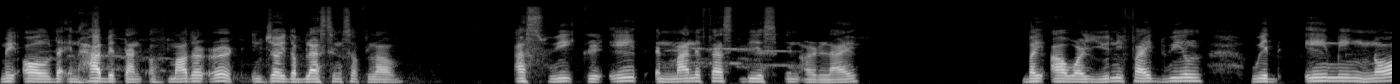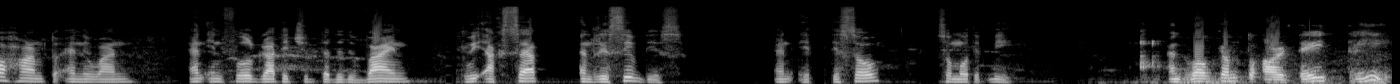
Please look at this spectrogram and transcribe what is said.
May all the inhabitants of Mother Earth enjoy the blessings of love. As we create and manifest this in our life, by our unified will, with aiming no harm to anyone, and in full gratitude to the divine, we accept and receive this. And it is so, so mote it be. and welcome to our day three.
